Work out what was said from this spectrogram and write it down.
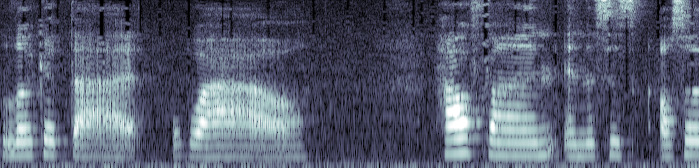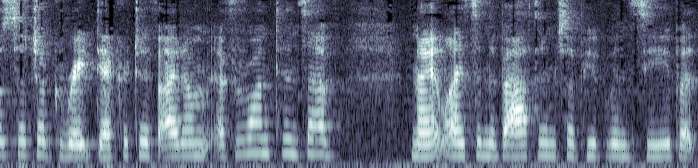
Look at that. Wow. How fun. And this is also such a great decorative item. Everyone tends to have night lights in the bathroom so people can see, but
